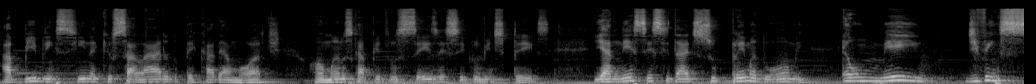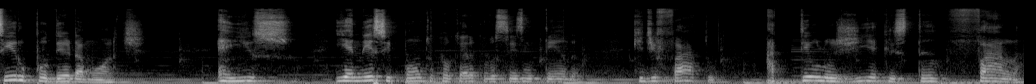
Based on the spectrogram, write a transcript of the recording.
A Bíblia ensina que o salário do pecado é a morte. Romanos capítulo 6, versículo 23. E a necessidade suprema do homem é um meio de vencer o poder da morte. É isso. E é nesse ponto que eu quero que vocês entendam que de fato a teologia cristã fala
